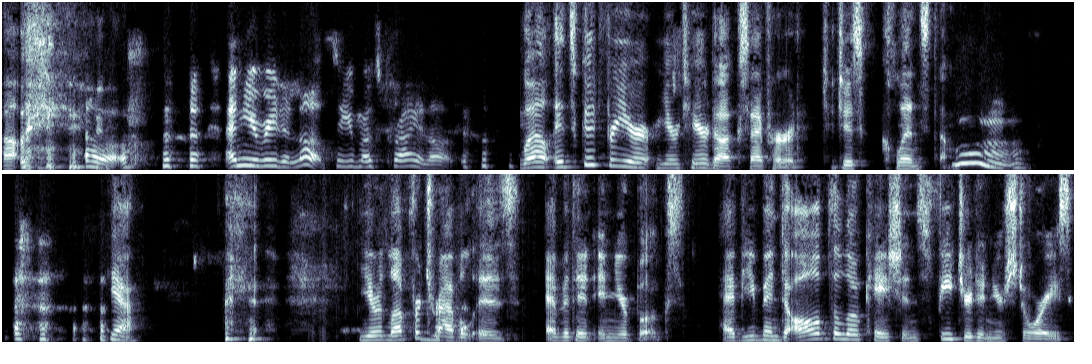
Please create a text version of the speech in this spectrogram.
Uh, oh, and you read a lot, so you must cry a lot. well, it's good for your your tear ducts. I've heard to just cleanse them. Mm. yeah. your love for travel is evident in your books. Have you been to all of the locations featured in your stories?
